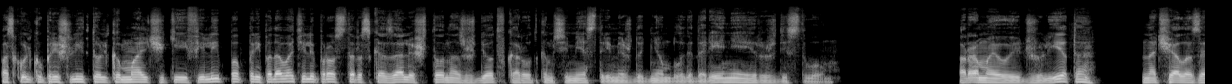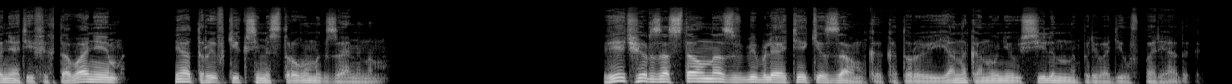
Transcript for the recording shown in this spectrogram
Поскольку пришли только мальчики и Филиппа, преподаватели просто рассказали, что нас ждет в коротком семестре между Днем Благодарения и Рождеством. Ромео и Джульетта, начало занятий фехтованием и отрывки к семестровым экзаменам. Вечер застал нас в библиотеке замка, которую я накануне усиленно приводил в порядок.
